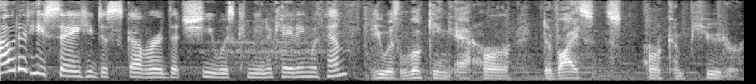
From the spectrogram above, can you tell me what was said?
How did he say he discovered that she was communicating with him? He was looking at her devices, her computer,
